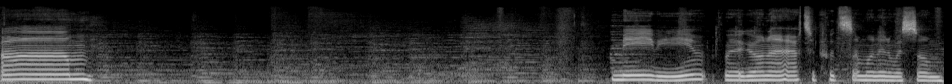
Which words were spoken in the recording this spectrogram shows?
Um... Maybe we're gonna have to put someone in with some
